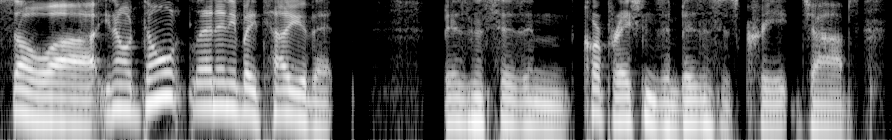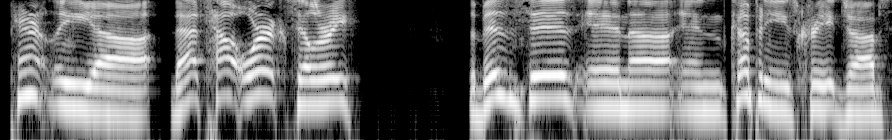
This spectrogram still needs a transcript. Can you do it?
So, uh, you know, don't let anybody tell you that businesses and corporations and businesses create jobs. Apparently, uh, that's how it works, Hillary. The businesses and uh, and companies create jobs.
